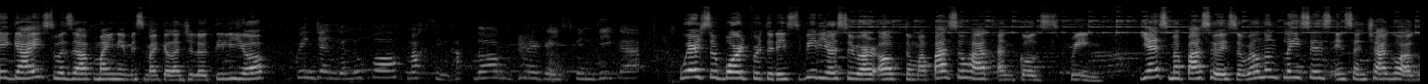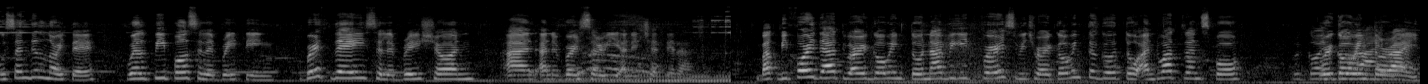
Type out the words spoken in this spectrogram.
today guys, what's up? My name is Michelangelo Tilio. Queen Jan Galupo, Maxine Akdog, Grace Pindica. We're so bored for today's video so we are off to Mapaso Hot and Cold Spring. Yes, Mapaso is a well-known places in Santiago, Agusan del Norte where people celebrating birthday, celebration, and anniversary, and etc. But before that, we are going to navigate first, which we are going to go to Andwa Transpo. We're going to ride.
